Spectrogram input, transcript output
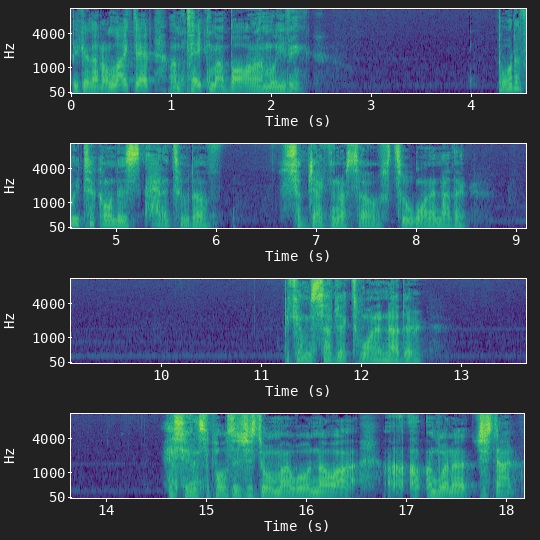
because I don't like that. I'm taking my ball and I'm leaving. But what if we took on this attitude of subjecting ourselves to one another? Becoming subject to one another. And saying, I'm supposed to just do my will. No, I, I, I'm going to just not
